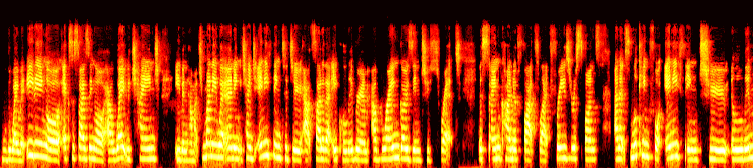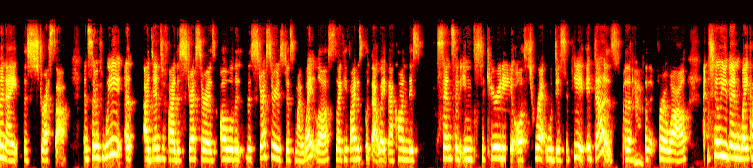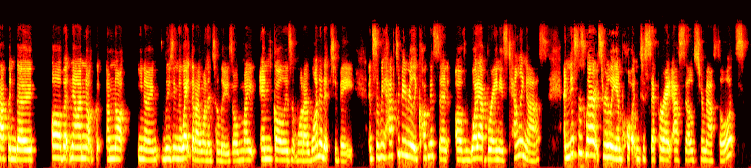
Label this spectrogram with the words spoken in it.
the way we're eating or exercising or our weight, we change even how much money we're earning, change anything to do outside of that equilibrium, our brain goes into threat, the same kind of fight, flight, freeze response, and it's looking for anything to eliminate the stressor. And so if we uh, identify the stressor as, oh, well, the, the stressor is just my weight loss, like if I just put that weight back on, this sense of insecurity or threat will disappear. It does for, the, yeah. for, the, for a while until you then wake up and go, oh, but now I'm not, I'm not, you know, losing the weight that I wanted to lose, or my end goal isn't what I wanted it to be. And so we have to be really cognizant of what our brain is telling us. And this is where it's really important to separate ourselves from our thoughts.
